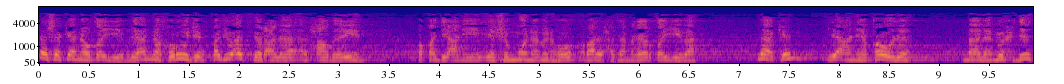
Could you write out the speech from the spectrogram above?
لا شك أنه طيب لأن خروجه قد يؤثر على الحاضرين وقد يعني يشمون منه رائحة غير طيبة. لكن يعني قوله ما لم يحدث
